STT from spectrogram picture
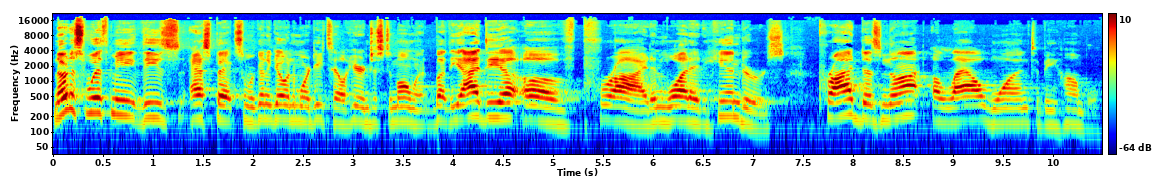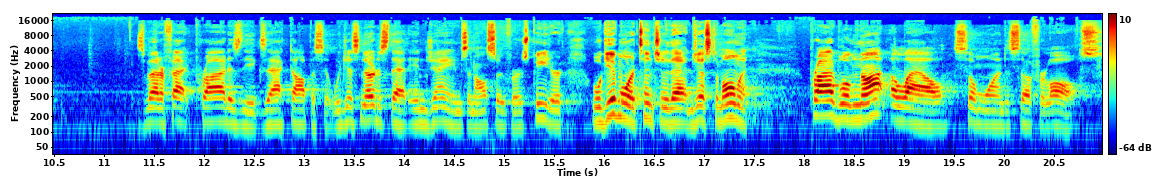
Notice with me these aspects, and we're going to go into more detail here in just a moment. But the idea of pride and what it hinders pride does not allow one to be humble. As a matter of fact, pride is the exact opposite. We just noticed that in James and also 1 Peter. We'll give more attention to that in just a moment. Pride will not allow someone to suffer loss.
